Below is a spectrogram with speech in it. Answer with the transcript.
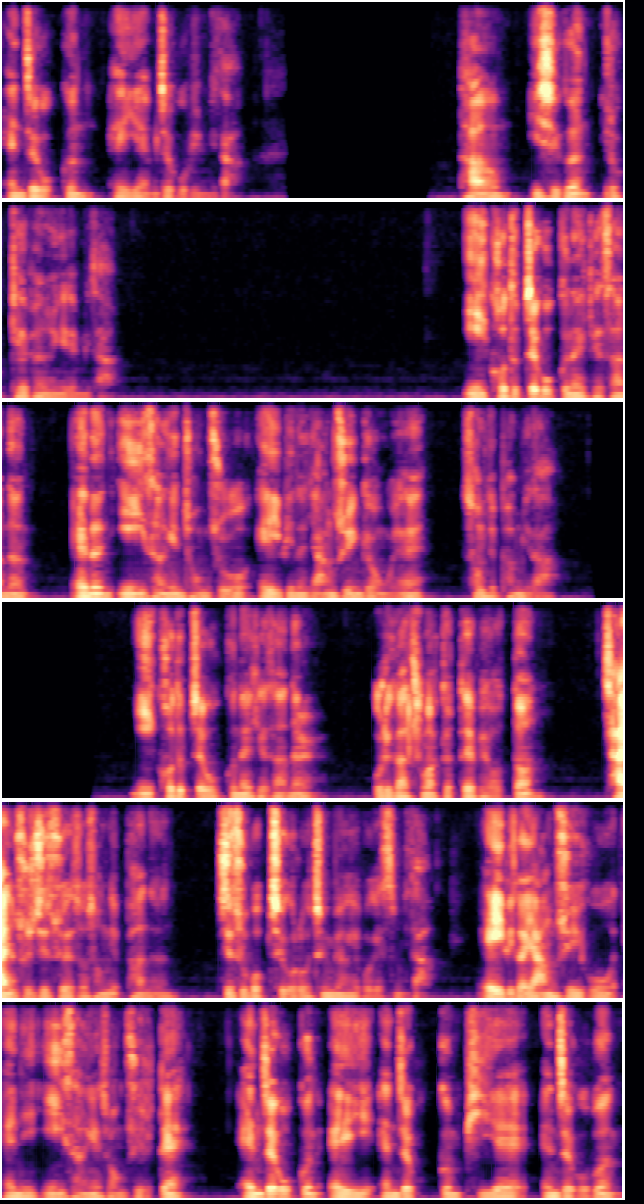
n제곱근 a의 m제곱입니다. 다음 이 식은 이렇게 변형이 됩니다. 이 거듭제곱근의 계산은 n은 2 이상인 정수 a, b는 양수인 경우에 성립합니다. 이 거듭제곱근의 계산을 우리가 중학교 때 배웠던 자연수 지수에서 성립하는 지수 법칙으로 증명해 보겠습니다. AB가 양수이고 n이 2 이상의 정수일 때 n제곱근 A, n제곱근 B의 n제곱은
